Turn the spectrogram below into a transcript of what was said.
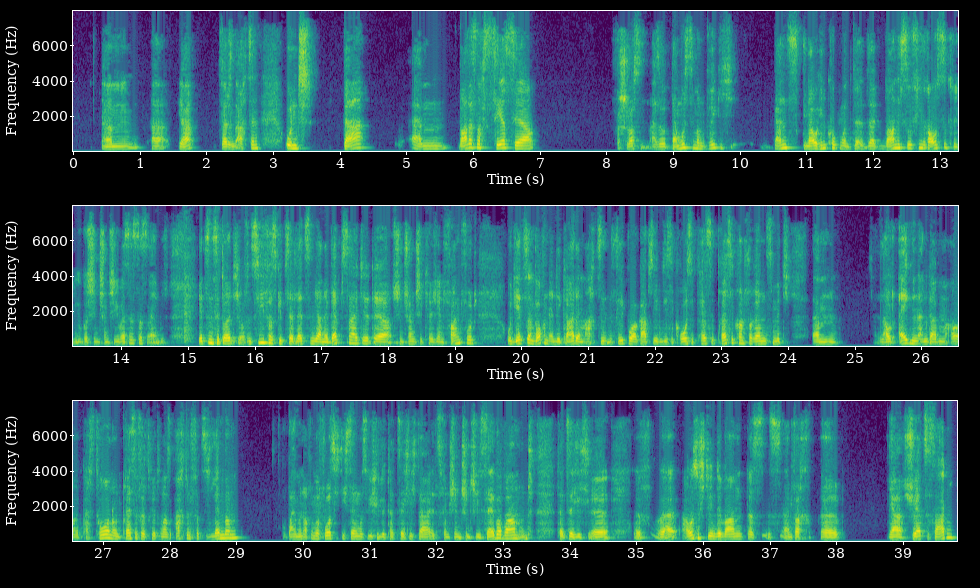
ähm, äh, ja, 2018. Und da ähm, war das noch sehr, sehr verschlossen. Also da musste man wirklich ganz genau hingucken und da, da war nicht so viel rauszukriegen über Shinchonshi. Was ist das eigentlich? Jetzt sind sie deutlich offensiver. Es gibt seit letztem Jahr eine Webseite der Shinchonshi-Kirche in Frankfurt und jetzt am Wochenende, gerade am 18. Februar, gab es eben diese große Presse Pressekonferenz mit ähm, laut eigenen Angaben äh, Pastoren und Pressevertretern aus 48 Ländern. Wobei man auch immer vorsichtig sein muss, wie viele tatsächlich da jetzt von Shinchinchi selber waren und tatsächlich äh, äh, Außenstehende waren. Das ist einfach äh, ja schwer zu sagen.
